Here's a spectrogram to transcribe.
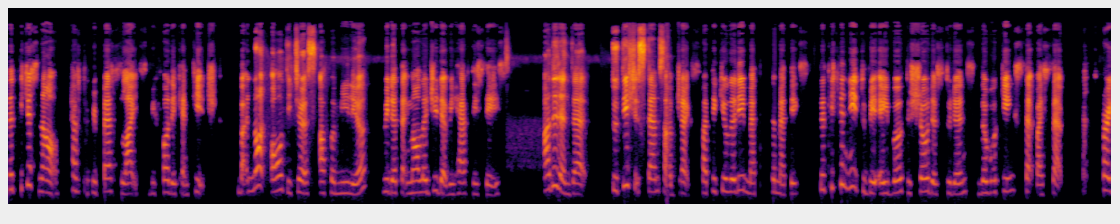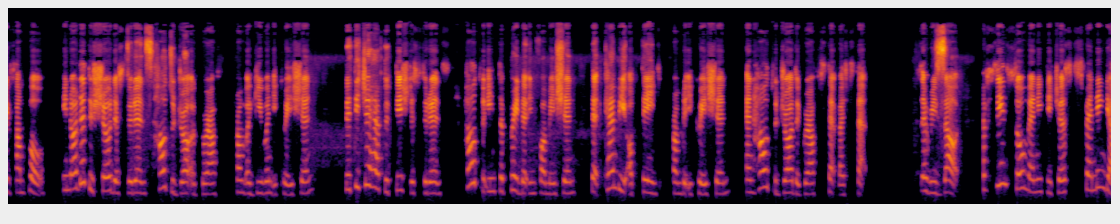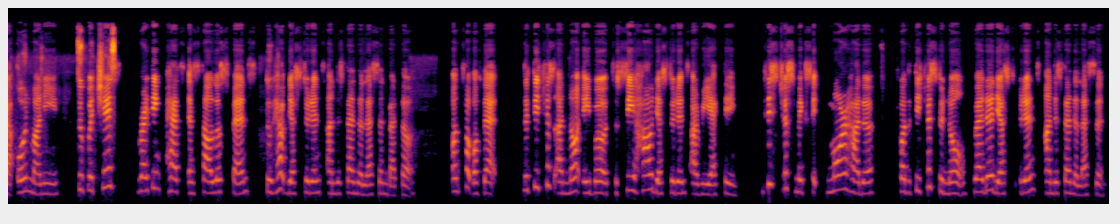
The teachers now have to prepare slides before they can teach, but not all teachers are familiar with the technology that we have these days. Other than that, to teach STEM subjects, particularly mathematics, the teacher need to be able to show the students the working step by step. For example, in order to show the students how to draw a graph from a given equation, the teacher have to teach the students how to interpret the information that can be obtained from the equation and how to draw the graph step by step. As a result, I've seen so many teachers spending their own money to purchase writing pads and stylus pens to help their students understand the lesson better. On top of that, the teachers are not able to see how their students are reacting. This just makes it more harder for the teachers to know whether their students understand the lesson.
